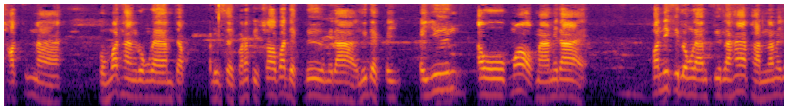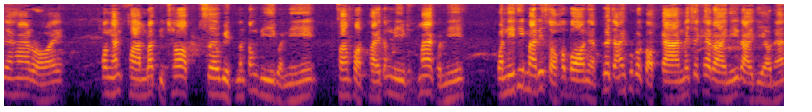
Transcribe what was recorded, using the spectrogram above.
ช็อตขึ้นมา ผมว่าทางโรงแรมจะปฏิเสธความรับผิดชอบว่าเด็กดื้อไม่ได้ หรือเด็กไปไปยืนเอาหม้อออกมาไม่ได้ เพราะนี่คือโรงแรมคืนละห้าพันนะไม่ใช่ห้าร้อยเพราะงั้นความรับผิดชอบเซอร์วิสมันต้องดีกว่านี้ ความปลอดภัยต้องมีมากกว่านี้ วันนี้ที่มาที่สคบเนี่ยเพื่อจะให้ผู้ประกอบการไม่ใช่แค่รายนี้รายเดียวนะ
